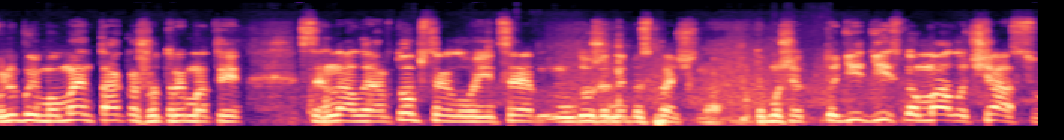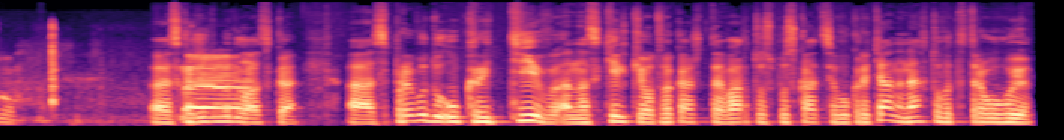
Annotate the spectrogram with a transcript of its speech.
в момент також отримати сигнали артобстрілу, і це дуже небезпечно, тому що тоді дійсно мало часу. Е, Скажіть, будь Е. ласка, е, з приводу укриттів, наскільки, от ви кажете, варто спускатися в укриття, не нехтувати тривогою.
